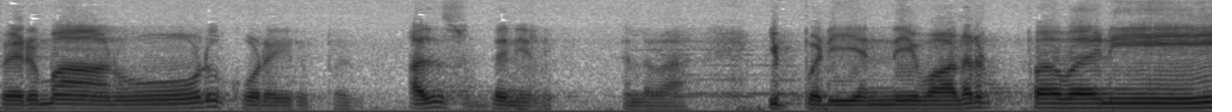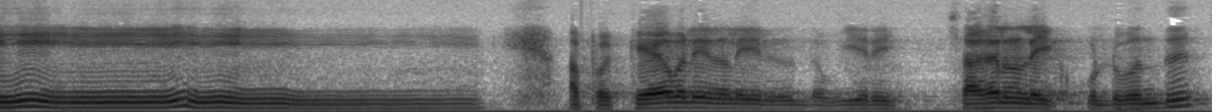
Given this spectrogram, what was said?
பெருமானோடு கூட இருப்பது. அது சுத்த நிலை அல்லவா? இப்படி என்னை வளர்ப்பவனே. அப்ப கேவல நிலையில் இருந்த உயிரை சகல நிலைக்கு கொண்டு வந்து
